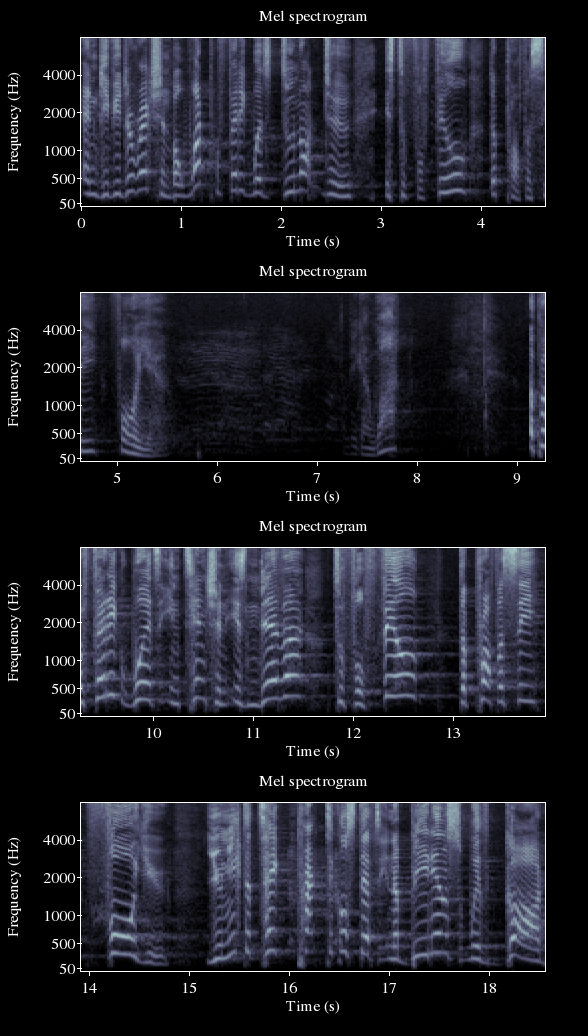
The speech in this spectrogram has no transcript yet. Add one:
and give you direction. But what prophetic words do not do is to fulfill the prophecy for you. You go, what? A prophetic word's intention is never to fulfill the prophecy for you. You need to take practical steps in obedience with God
